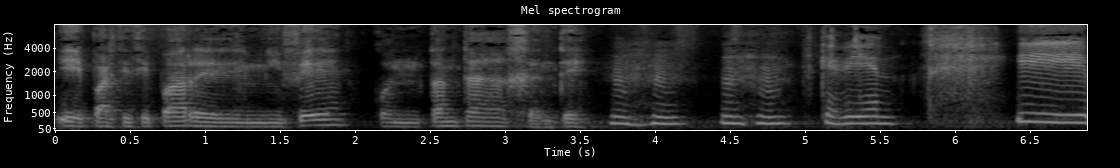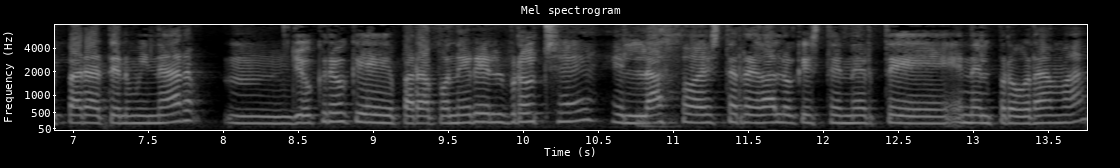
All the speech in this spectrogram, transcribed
y participar en mi fe con tanta gente. qué bien. Y para terminar, mm, yo creo que para poner el broche, el lazo a este regalo que es tenerte en el programa,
